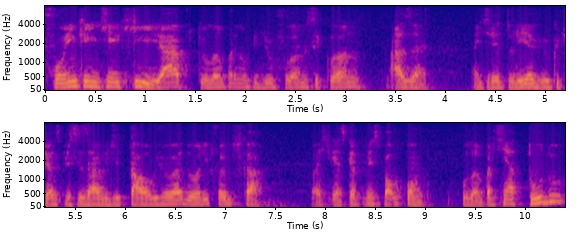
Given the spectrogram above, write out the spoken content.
Foi em quem tinha que ir, ah, porque o Lampard não pediu fulano, ciclano, azar. A diretoria viu que o Chelsea precisava de tal jogador e foi buscar. Eu acho que esse que é o principal ponto. O Lampard tinha tudo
